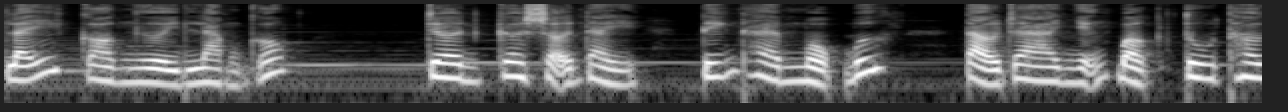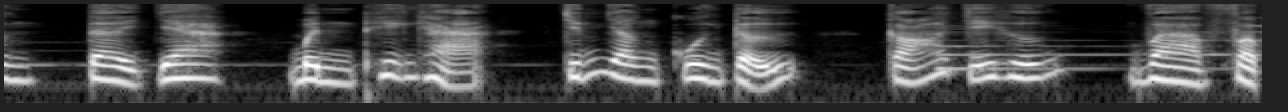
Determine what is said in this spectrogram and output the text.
Lấy con người làm gốc. Trên cơ sở này, tiến thêm một bước, tạo ra những bậc tu thân, tề gia, bình thiên hạ, chính nhân quân tử, có chí hướng và phẩm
